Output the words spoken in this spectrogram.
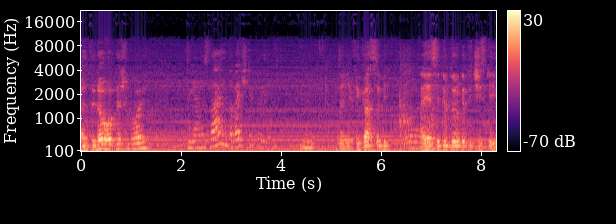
А ти довго будеш у Львові? Та я не знаю, до вечора приїду. Ну ніфіга собі. А я сьогодні буду робити чизкейк.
